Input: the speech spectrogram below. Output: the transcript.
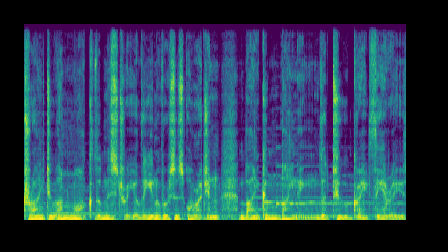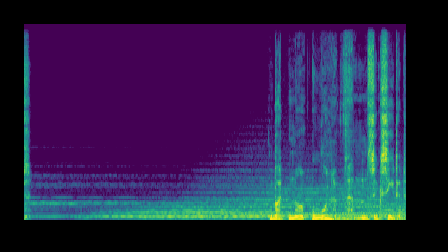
try to unlock the mystery of the universe's origin by combining the two great theories. But not one of them succeeded.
